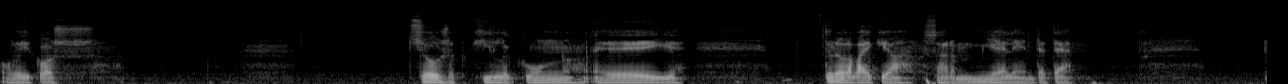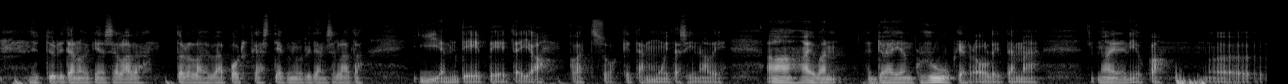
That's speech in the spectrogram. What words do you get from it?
olikos Joseph Kilgun, ei todella vaikea saada mieleen tätä. Nyt yritän oikein selata todella hyvää podcastia, kun yritän selata IMDBtä ja katsoa, ketä muita siinä oli. Ah, aivan Diane Kruger oli tämä nainen, joka äh,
